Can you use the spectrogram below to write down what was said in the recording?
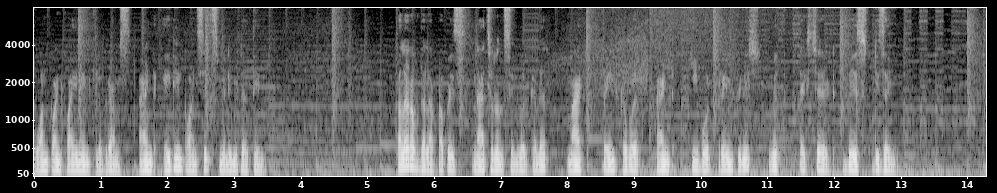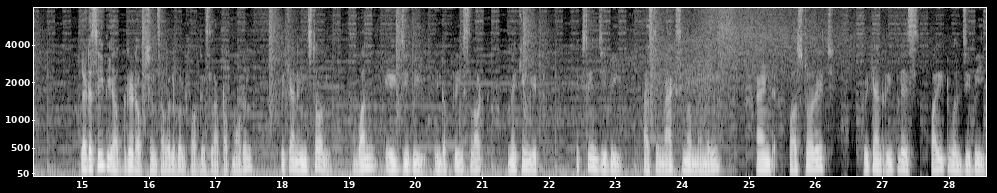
1.59 kilograms and 18.6 mm thin. Color of the laptop is natural silver color, matte paint cover and keyboard frame finish with textured base design. Let us see the upgrade options available for this laptop model. We can install one 8GB in the free slot, making it 16GB as the maximum memory. And for storage, we can replace 512GB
